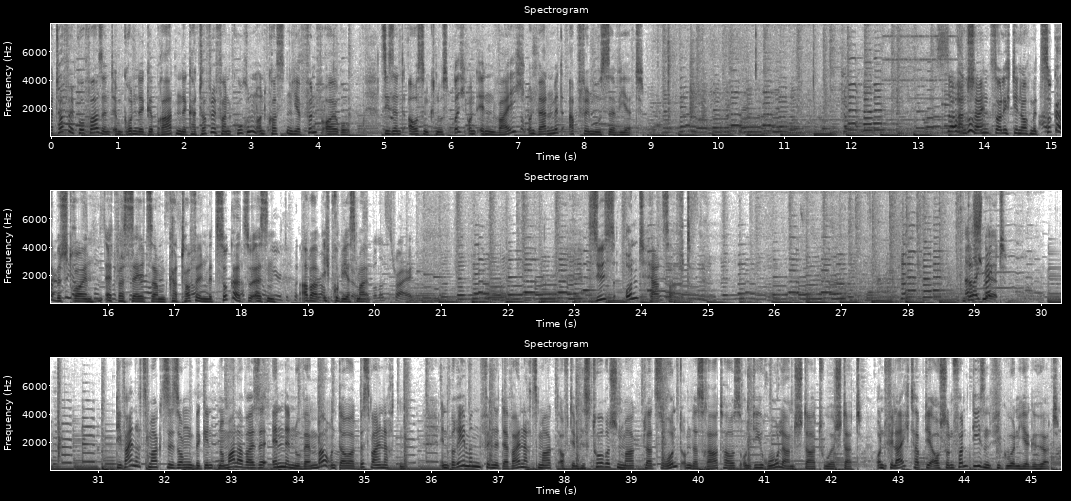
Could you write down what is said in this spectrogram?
Kartoffelpuffer sind im Grunde gebratene Kartoffelpfannkuchen und kosten hier 5 Euro. Sie sind außen knusprig und innen weich und werden mit Apfelmus serviert. Anscheinend soll ich die noch mit Zucker bestreuen. Etwas seltsam, Kartoffeln mit Zucker zu essen. Aber ich probier's mal. Süß und herzhaft. Das schmeckt. Die Weihnachtsmarktsaison beginnt normalerweise Ende November und dauert bis Weihnachten. In Bremen findet der Weihnachtsmarkt auf dem historischen Marktplatz rund um das Rathaus und die Roland-Statue statt. Und vielleicht habt ihr auch schon von diesen Figuren hier gehört.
